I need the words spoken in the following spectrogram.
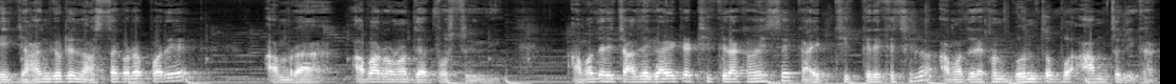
এই জাহাঙ্গীর হোটেল নাস্তা করার পরে আমরা আবার রওনা দেওয়ার প্রস্তুতি নিই। আমাদের এই চাঁদের গাড়িটা ঠিক রাখা হয়েছে গাইড ঠিক রেখেছিল। আমাদের এখন গন্তব্য আমতলি ঘাট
